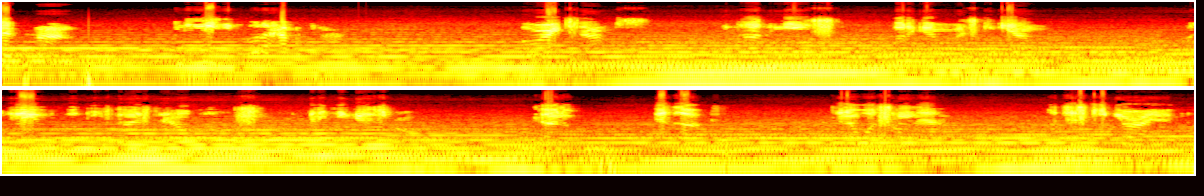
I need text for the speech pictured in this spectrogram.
No plan. What do you mean? You've got to have a plan. Alright, chaps. You've heard the news. We've got to go and rescue Gamma. Luckily, we've got these guys to help us if anything goes wrong. Colonel, good luck. Don't know what's on there. But just keep your eye open.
